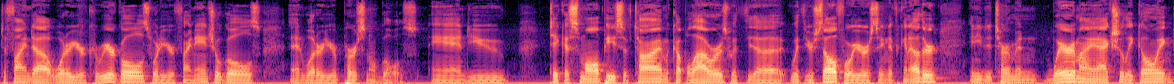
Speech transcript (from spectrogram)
to find out what are your career goals, what are your financial goals, and what are your personal goals. And you take a small piece of time, a couple hours with uh, with yourself or your significant other, and you determine where am I actually going?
